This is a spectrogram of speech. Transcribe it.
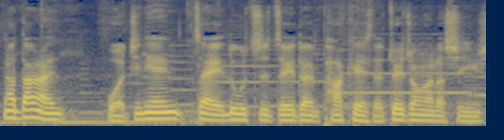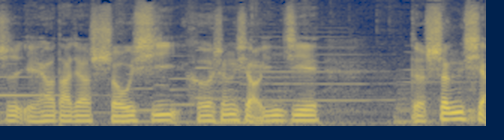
那当然。我今天在录制这一段 podcast 的最重要的事情是，也要大家熟悉和声小音阶的声响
